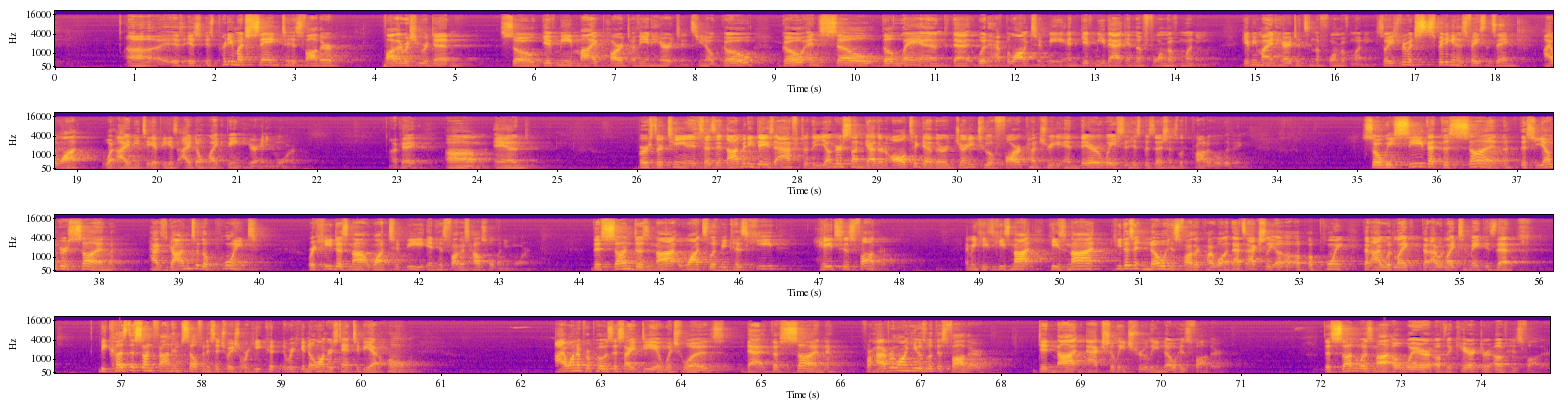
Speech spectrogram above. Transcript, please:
uh, is, is is pretty much saying to his father, "Father, I wish you were dead. So give me my part of the inheritance. You know, go." Go and sell the land that would have belonged to me and give me that in the form of money. Give me my inheritance in the form of money. So he's pretty much spitting in his face and saying, I want what I need to get because I don't like being here anymore. Okay? Um, and verse 13, it says, And not many days after, the younger son gathered all together, journeyed to a far country, and there wasted his possessions with prodigal living. So we see that the son, this younger son, has gotten to the point where he does not want to be in his father's household anymore. This son does not want to live because he hates his father. I mean, he's, he's not, he's not, he doesn't know his father quite well. And that's actually a, a, a point that I would like, that I would like to make is that because the son found himself in a situation where he could, where he could no longer stand to be at home, I want to propose this idea, which was that the son, for however long he was with his father, did not actually truly know his father. The son was not aware of the character of his father.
